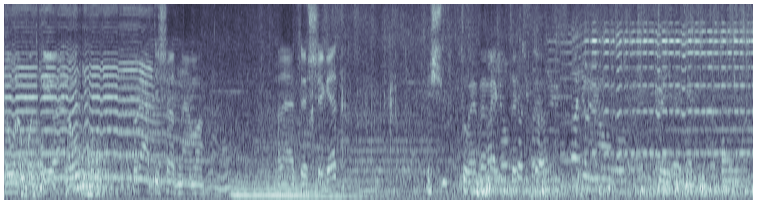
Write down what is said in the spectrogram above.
Jó napot kívánok! Akkor át is adnám a, a lehetőséget. És továbbá megmutatjuk a könyveket.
